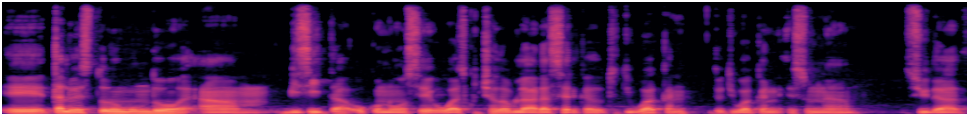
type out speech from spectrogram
Eh, tal vez todo el mundo visita o conoce o ha escuchado hablar acerca de Teotihuacán. Teotihuacán es una ciudad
